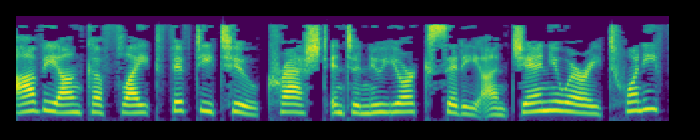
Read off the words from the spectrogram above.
Avianca Flight 52 crashed into New York City on January 25,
